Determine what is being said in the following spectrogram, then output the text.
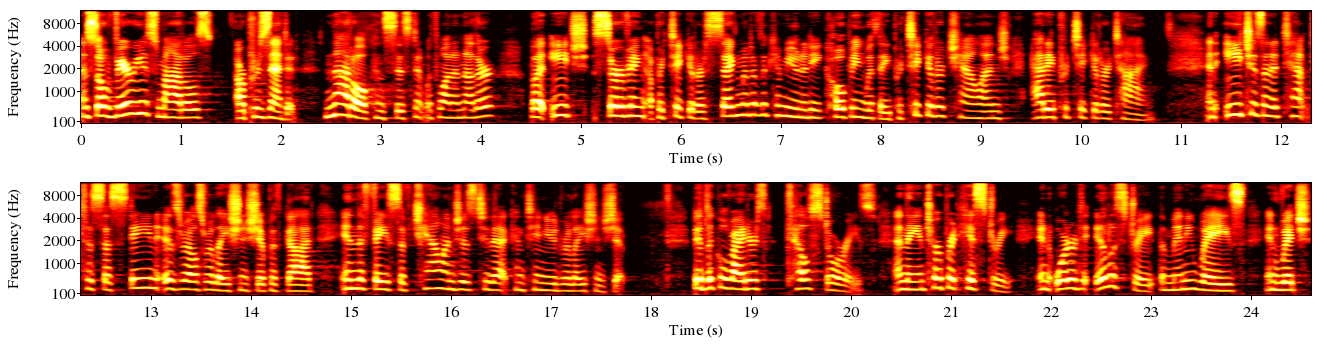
And so various models are presented, not all consistent with one another, but each serving a particular segment of the community coping with a particular challenge at a particular time. And each is an attempt to sustain Israel's relationship with God in the face of challenges to that continued relationship. Biblical writers tell stories and they interpret history in order to illustrate the many ways in which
